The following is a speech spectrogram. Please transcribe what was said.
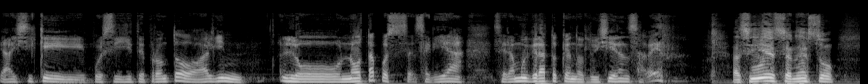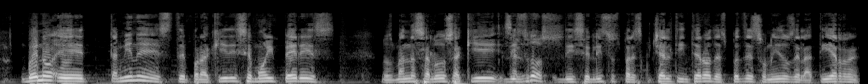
Ahí sí que, pues si de pronto alguien lo nota, pues sería, será muy grato que nos lo hicieran saber. Así es, Ernesto. Bueno, eh, también este por aquí dice Moy Pérez, nos manda saludos aquí. Saludos. dice, listos para escuchar el tintero después de Sonidos de la Tierra.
